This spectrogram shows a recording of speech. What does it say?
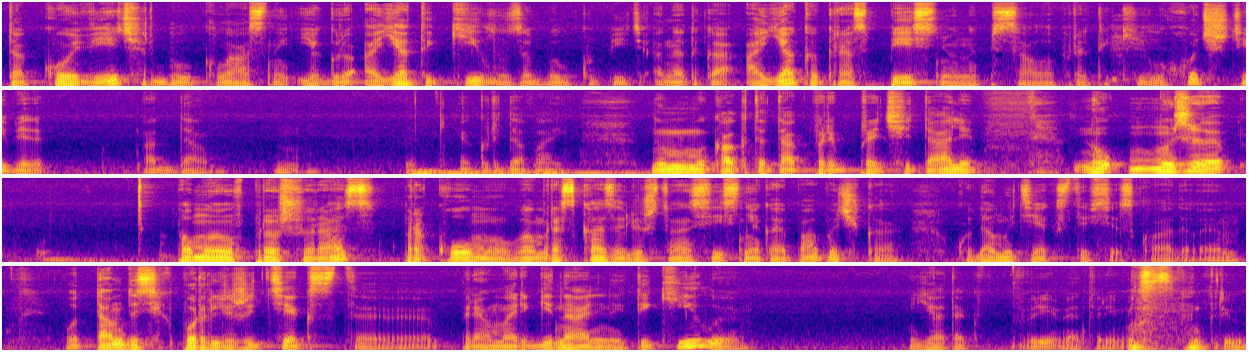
такой вечер был классный. Я говорю, а я текилу забыл купить. Она такая, а я как раз песню написала про текилу. Хочешь, тебе отдам? Ну, Я говорю, давай. Ну, мы как-то так про- прочитали. Ну, мы же, по-моему, в прошлый раз про кому вам рассказывали, что у нас есть некая папочка, куда мы тексты все складываем. Вот там до сих пор лежит текст э, прям оригинальный текилы. Я так время от времени смотрю.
